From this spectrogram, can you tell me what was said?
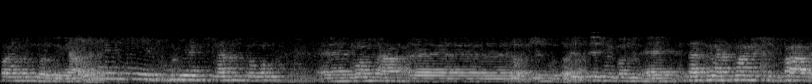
powiem to zrozumiałe, no nie, nie wiem, czy na tym e, można e, dyskutować. E, Natomiast mamy jeszcze dwa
